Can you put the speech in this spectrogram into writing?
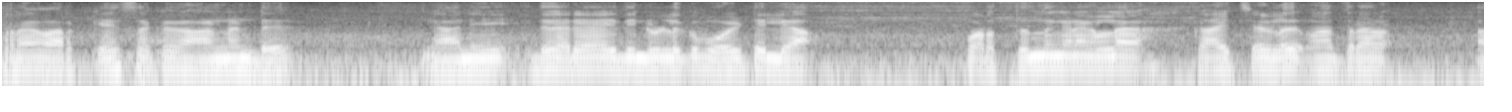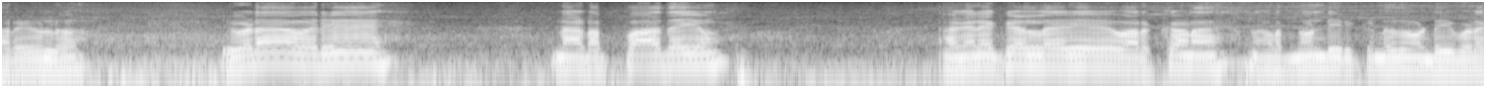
കുറേ വർക്കേഴ്സൊക്കെ കാണുന്നുണ്ട്. ഞാൻ ഇതുവരെ ഇതിന്റെ ഉള്ളിലേക്ക് പോയിട്ടില്ല. പുറത്തുനിന്ന് ഇങ്ങനെയുള്ള കാഴ്ചകൾ മാത്രമേ അറിയുള്ളൂ. ഇവിടെ ഒരു നടപ്പാതയും അങ്ങനെയൊക്കെയുള്ള ഒരു വർക്കാണ് നടന്നുകൊണ്ടിരിക്കുന്നത് കൊണ്ട് ഇവിടെ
